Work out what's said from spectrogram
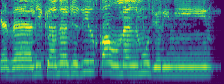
كذلك نجزي القوم المجرمين.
